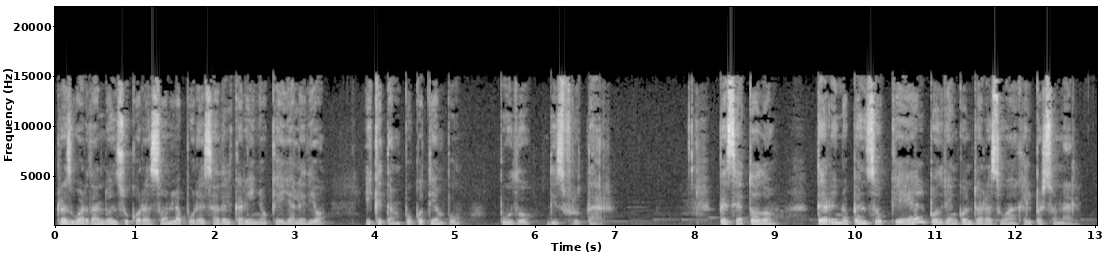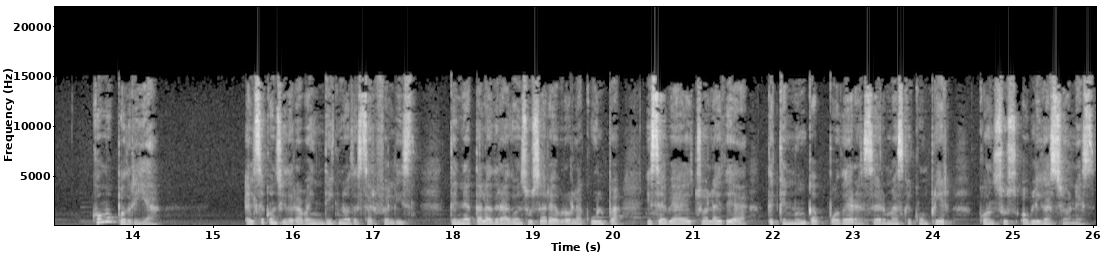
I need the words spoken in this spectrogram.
resguardando en su corazón la pureza del cariño que ella le dio y que tan poco tiempo pudo disfrutar. Pese a todo, Terry no pensó que él podría encontrar a su ángel personal. ¿Cómo podría? Él se consideraba indigno de ser feliz, tenía taladrado en su cerebro la culpa y se había hecho la idea de que nunca poder hacer más que cumplir con sus obligaciones.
